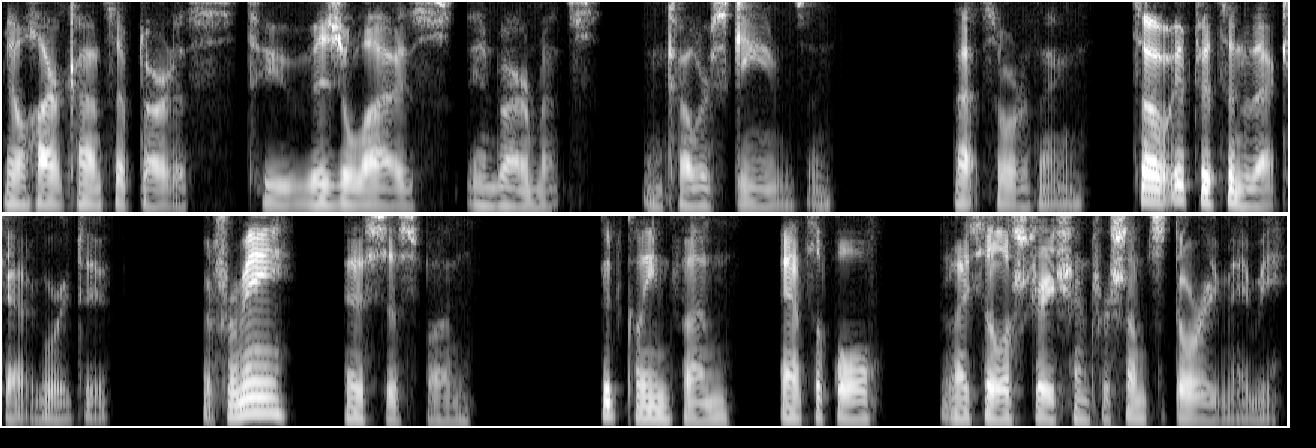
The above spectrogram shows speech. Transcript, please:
They'll hire concept artists to visualize environments and color schemes and that sort of thing. So it fits into that category too. But for me, it's just fun. Good, clean fun. Fanciful, nice illustration for some story, maybe.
